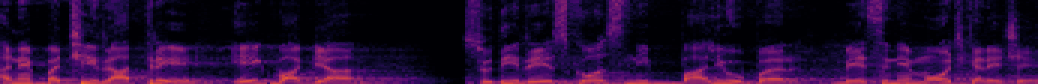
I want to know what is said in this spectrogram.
અને પછી રાત્રે એક વાગ્યા સુધી રેસકોર્સની પાલી ઉપર બેસીને મોજ કરે છે.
